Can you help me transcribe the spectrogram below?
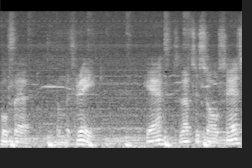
buffer number three. Okay so that's us all set.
